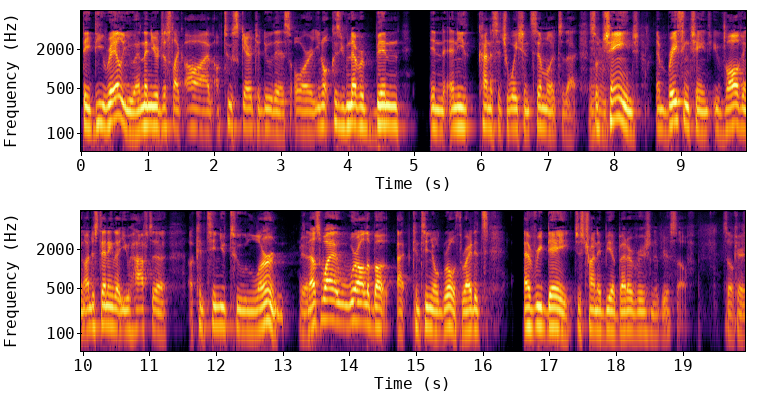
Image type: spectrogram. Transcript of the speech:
they derail you and then you're just like, oh, I'm too scared to do this or, you know, cause you've never been in any kind of situation similar to that. So change, embracing change, evolving, understanding that you have to uh, continue to learn. And that's why we're all about at continual growth, right? It's every day just trying to be a better version of yourself. So Okay.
